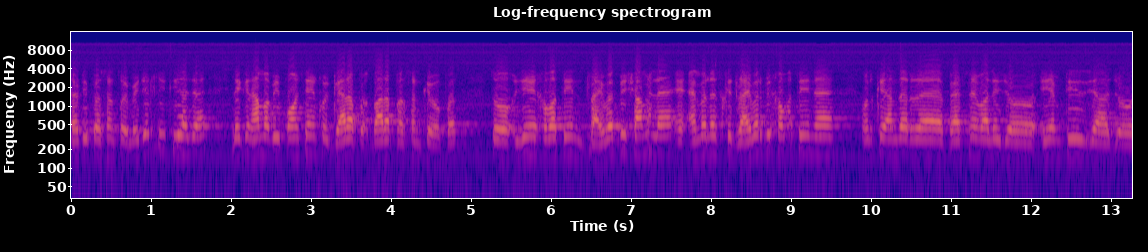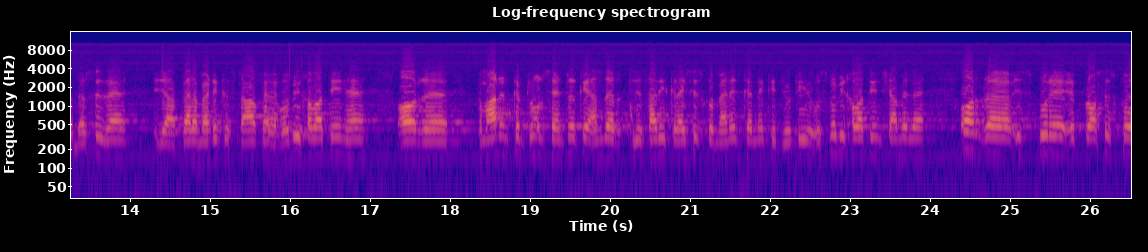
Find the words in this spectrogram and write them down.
30 परसेंट तो इमीडिएटली किया जाए लेकिन हम अभी पहुँचे हैं कोई 11 12 परसेंट के ऊपर। तो ये खातन ड्राइवर भी शामिल है एंबुलेंस की ड्राइवर भी खातन है उनके अंदर बैठने वाली जो ई e या जो नर्सेज हैं या पैरामेडिक स्टाफ है, वो भी खातन है और कमांड एंड कंट्रोल सेंटर के अंदर ये सारी क्राइसिस को मैनेज करने की ड्यूटी उसमें भी खातन शामिल है और इस पूरे प्रोसेस को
